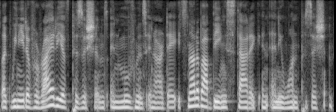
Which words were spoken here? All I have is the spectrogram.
like we need a variety of positions and movements in our day. It's not about being static in any one position.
